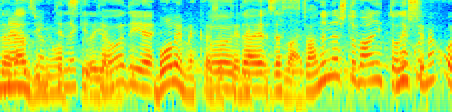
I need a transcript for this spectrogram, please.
da razvijem te neke teorije. Bole me, kaže, te neke stvari. Da stvarno nešto vani toliko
